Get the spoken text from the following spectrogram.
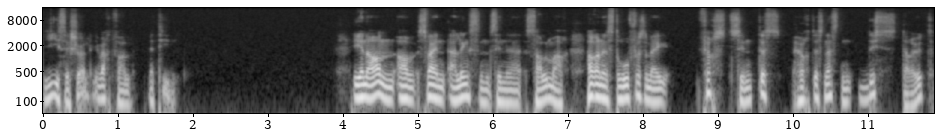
gi seg sjøl, i hvert fall med tiden. I en annen av Svein Ellingsen sine salmer har han en strofe som jeg først syntes hørtes nesten dyster ut,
